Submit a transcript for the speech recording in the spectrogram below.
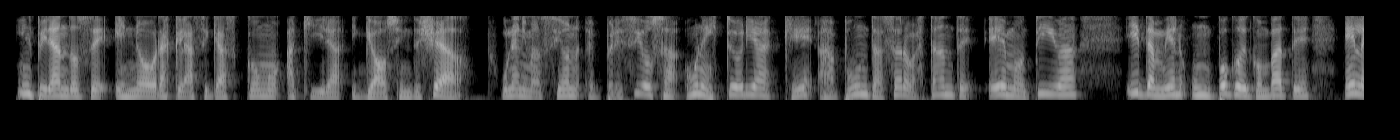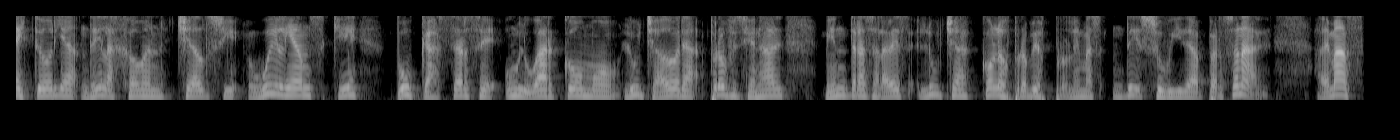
inspirándose en obras clásicas como Akira y Ghost in the Shell. Una animación preciosa, una historia que apunta a ser bastante emotiva y también un poco de combate en la historia de la joven Chelsea Williams que busca hacerse un lugar como luchadora profesional mientras a la vez lucha con los propios problemas de su vida personal. Además,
